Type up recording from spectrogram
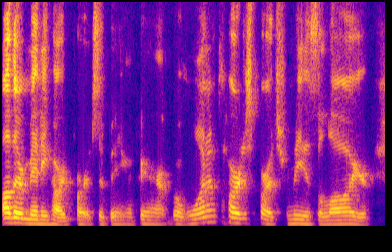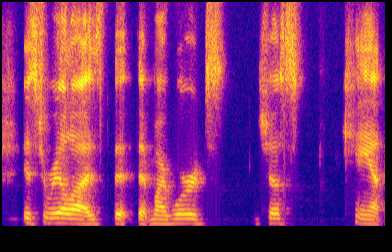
Oh, there are many hard parts of being a parent, but one of the hardest parts for me as a lawyer is to realize that that my words just can't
